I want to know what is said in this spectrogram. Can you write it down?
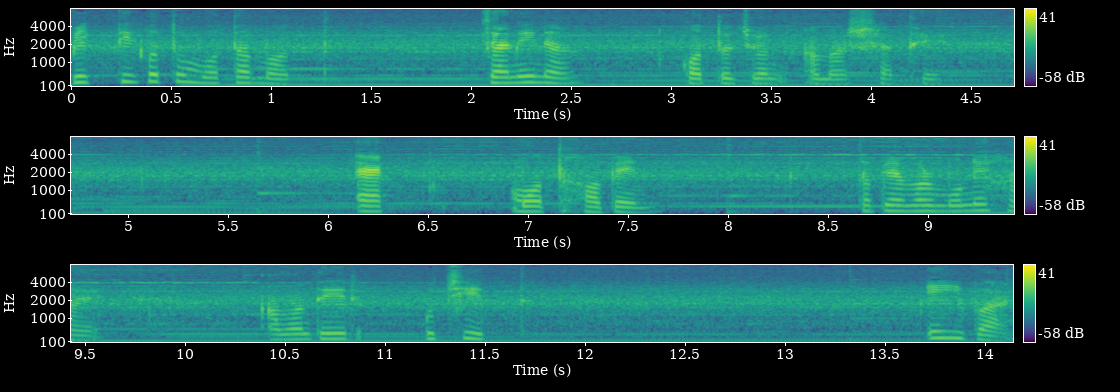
ব্যক্তিগত মতামত, জানি না কতজন আমার সাথে এক মত হবেন। তবে আমার মনে হয় আমাদের উচিত এইবার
